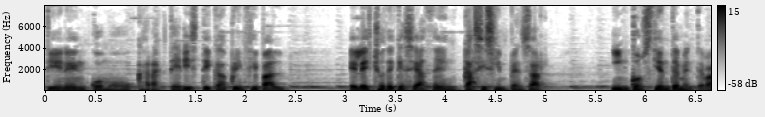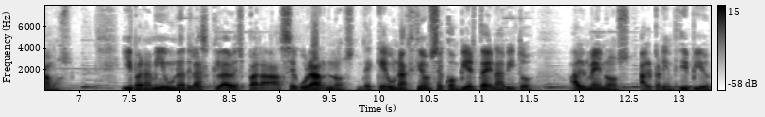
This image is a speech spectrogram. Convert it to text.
Tienen como característica principal el hecho de que se hacen casi sin pensar, inconscientemente vamos. Y para mí una de las claves para asegurarnos de que una acción se convierta en hábito, al menos al principio,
